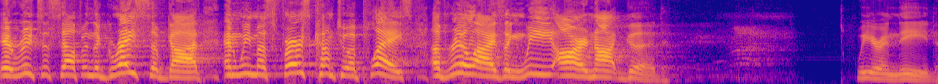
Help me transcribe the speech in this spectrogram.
It roots itself in the grace of God. And we must first come to a place of realizing we are not good. We are in need.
